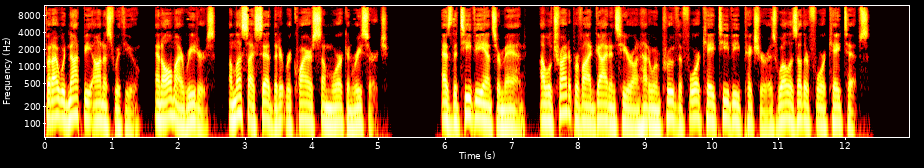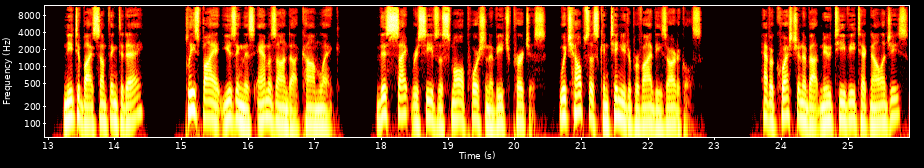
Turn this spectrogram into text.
But I would not be honest with you, and all my readers, unless I said that it requires some work and research. As the TV answer man, I will try to provide guidance here on how to improve the 4K TV picture as well as other 4K tips. Need to buy something today? Please buy it using this Amazon.com link. This site receives a small portion of each purchase, which helps us continue to provide these articles. Have a question about new TV technologies?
